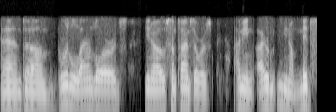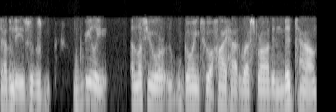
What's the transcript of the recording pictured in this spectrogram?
and um, brutal landlords. You know, sometimes there was I mean, I you know mid '70s. It was really unless you were going to a high hat restaurant in Midtown,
